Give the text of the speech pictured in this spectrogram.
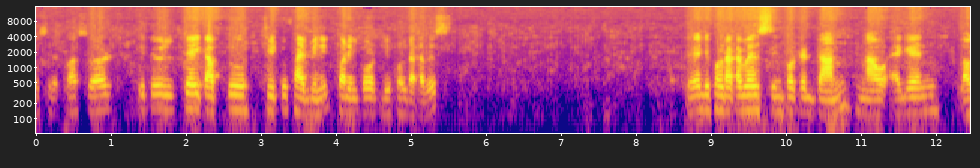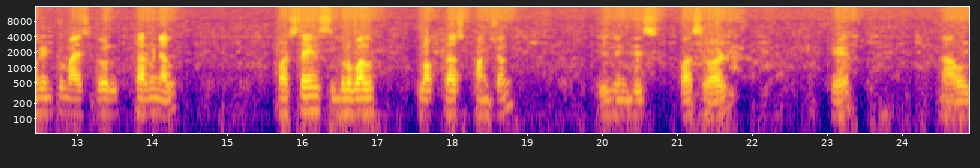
The password. It will take up to three to five minutes for import default database. Okay, default database imported done. Now again log into MySQL terminal for sense global block trust function using this password. Okay. Now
